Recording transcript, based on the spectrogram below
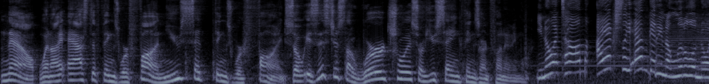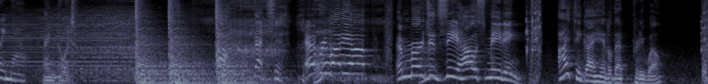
now, when I asked if things were fun, you said things were fine. So is this just a word choice or are you saying things aren't fun anymore? You know what, Tom? I actually am getting a little annoyed now. I knew it. Ah, that's it. Everybody up! Emergency house meeting. I think I handled that pretty well. Hey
